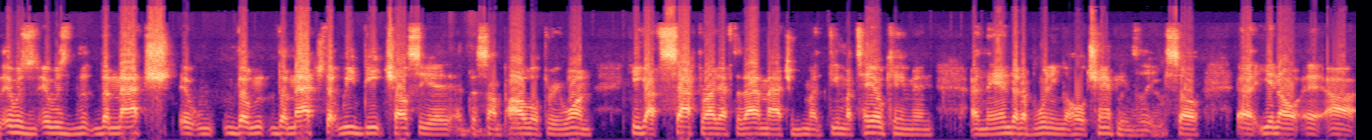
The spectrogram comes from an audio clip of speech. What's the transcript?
it was it was the, the match it, the the match that we beat Chelsea at, at the San Paolo three one. He got sacked right after that match. Ma- Di Matteo came in, and they ended up winning the whole Champions League. So, uh, you know, uh,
